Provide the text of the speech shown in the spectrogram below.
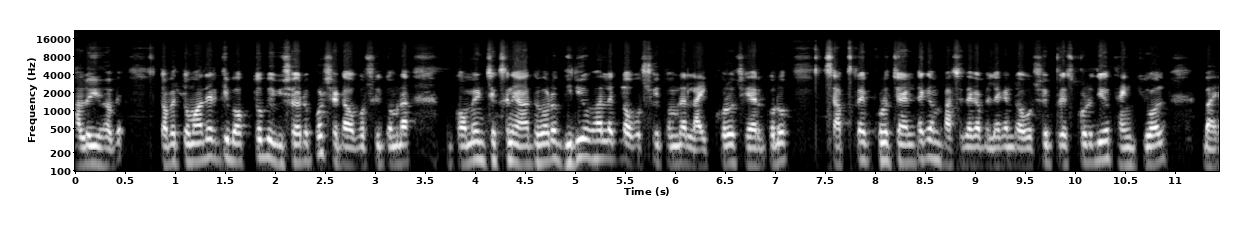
ভালোই হবে। তবে তোমাদের কি বক্তব্য বিষয়ের উপর সেটা অবশ্যই তোমরা কমেন্ট সেকশনে আনতে পারো। ভিডিও ভালো লাগলে অবশ্যই তোমরা লাইক করো শেয়ার করো সাবস্ক্রাইব করো চ্যানেলটাকে পাশে থাকা বেলাইকনটা অবশ্যই প্রেস করে দিও। থ্যাংক ইউ অল বাই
